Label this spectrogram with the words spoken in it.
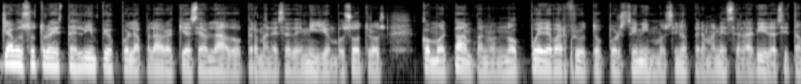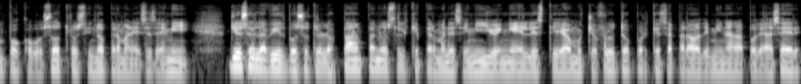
Ya vosotros estáis limpios por la palabra que os he hablado, permanece de mí y en vosotros, como el pámpano no puede llevar fruto por sí mismo si no permanece en la vida, así tampoco vosotros si no permaneces en mí. Yo soy la vid, vosotros los pámpanos, el que permanece en mí y en él este lleva mucho fruto, porque separado de mí nada puede hacer.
